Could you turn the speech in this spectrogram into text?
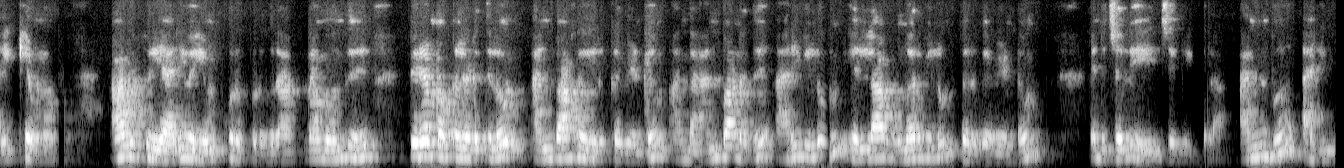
ஐக்கியமும் ஆவிக்குரிய அறிவையும் குறிப்பிடுகிறார். நாம் வந்து பிற மக்களிடத்திலும் அன்பாக இருக்க வேண்டும். அந்த அன்பானது அறிவிலும் எல்லா உணர்விலும் பெருக வேண்டும் என்று சொல்லி ஜெபிக்கிறார். அன்பு அறிவு.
